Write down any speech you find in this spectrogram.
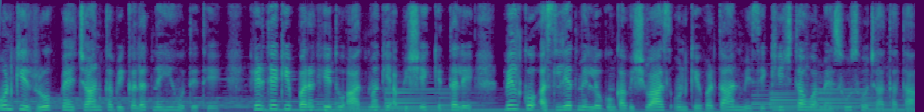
उनकी रोग पहचान कभी गलत नहीं होते थे। हृदय की परख हेतु आत्मा के अभिषेक के तले बिल को असलियत में लोगों का विश्वास उनके वरदान में से खींचता हुआ महसूस हो जाता था।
